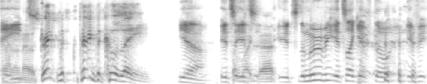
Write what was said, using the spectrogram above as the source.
I. AIDS. Drink the drink the Kool Aid. yeah, it's Something it's like it's the movie. It's like if the if it,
